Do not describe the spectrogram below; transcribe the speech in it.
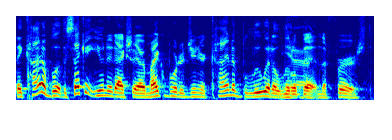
they kind of blew the second unit. Actually, or Michael Porter Jr. kind of blew it a little Yeah. bit in the first.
